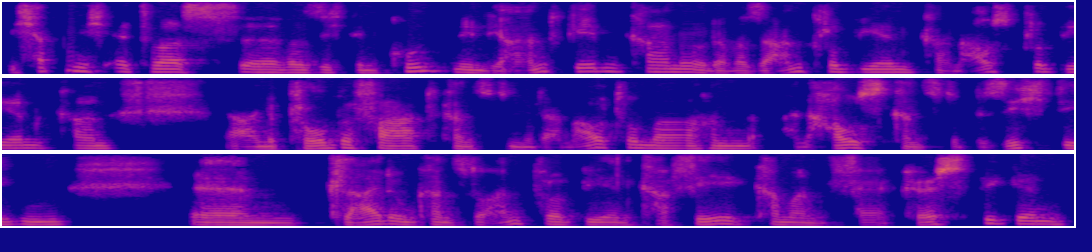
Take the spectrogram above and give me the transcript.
ich habe nicht etwas, äh, was ich dem Kunden in die Hand geben kann oder was er anprobieren kann, ausprobieren kann. Eine Probefahrt kannst du mit einem Auto machen, ein Haus kannst du besichtigen. Ähm, Kleidung kannst du anprobieren, Kaffee kann man verköstigen.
